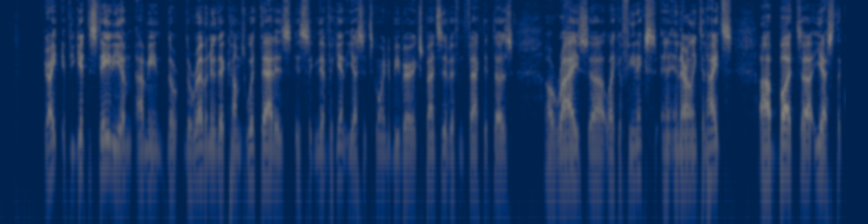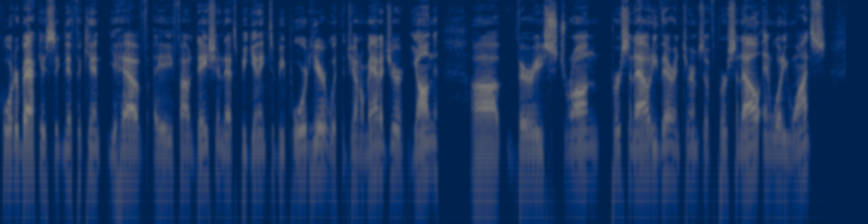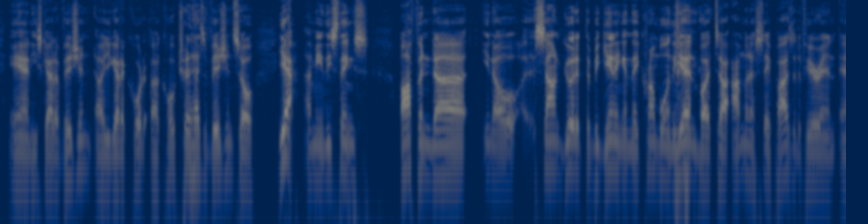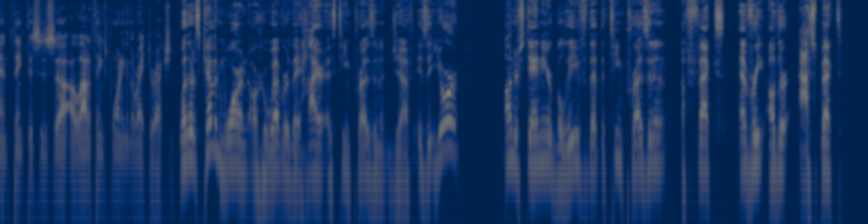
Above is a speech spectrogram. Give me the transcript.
Right? If you get the stadium, I mean, the the revenue that comes with that is is significant. Yes, it's going to be very expensive if, in fact, it does uh, rise uh, like a phoenix in, in Arlington Heights. Uh, but uh, yes, the quarterback is significant. You have a foundation that's beginning to be poured here with the general manager, Young. Uh, very strong personality there in terms of personnel and what he wants and he's got a vision. Uh, you got a, court, a, coach that has a vision. So, yeah, I mean, these things often, uh, you know, sound good at the beginning and they crumble in the end. But uh, I'm going to stay positive here and, and think this is uh, a lot of things pointing in the right direction. Whether it's Kevin Warren or whoever they hire as team president, Jeff, is it your understanding or belief that the team president affects every other aspect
